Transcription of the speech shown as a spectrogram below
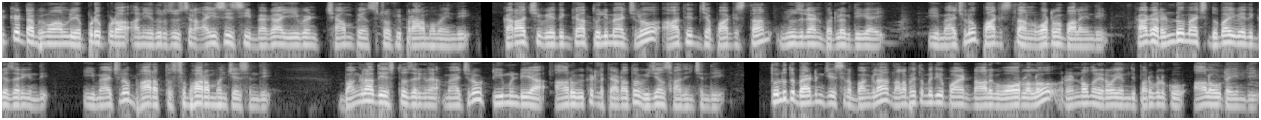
క్రికెట్ అభిమానులు ఎప్పుడెప్పుడా అని ఎదురు చూసిన ICC mega event champions trophy ప్రారంభమైంది. కరాచీ వేదికగా తొలి మ్యాచ్లో ఆతిథ్య పాకిస్తాన్ న్యూజిలాండ్ బరిలోకి దిగాయి. ఈ మ్యాచ్లో పాకిస్తాన్ ఓటమి పాలైంది కాగా రెండో మ్యాచ్ దుబాయ్ వేదికగా జరిగింది. ఈ మ్యాచ్లో భారత్ శుభారంభం చేసింది. బంగ్లాదేశ్తో జరిగిన మ్యాచ్లో టీమిండియా ఆరు వికెట్ల తేడాతో విజయం సాధించింది. తొలుత బ్యాటింగ్ చేసిన బంగ్లా నలభై తొమ్మిది పాయింట్ నాలుగు ఓవర్లలో రెండు వందల ఇరవై ఎనిమిది పరుగులకు ఆల్అవుట్ అయింది.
